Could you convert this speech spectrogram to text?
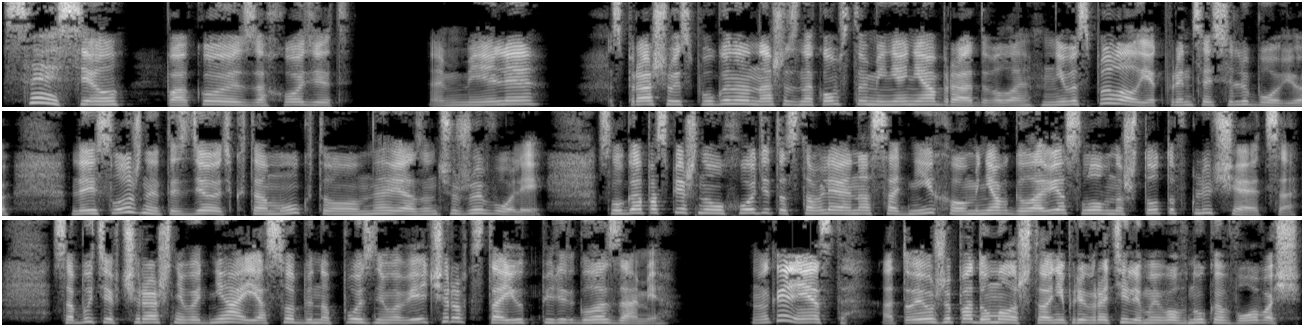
«Сесил!» В покое заходит Амелия. Спрашиваю испуганно, наше знакомство меня не обрадовало. Не воспылал я к принцессе любовью. Да и сложно это сделать к тому, кто навязан чужой волей. Слуга поспешно уходит, оставляя нас одних, а у меня в голове словно что-то включается. События вчерашнего дня и особенно позднего вечера встают перед глазами. Наконец-то! А то я уже подумала, что они превратили моего внука в овощ.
